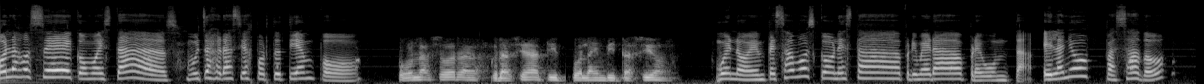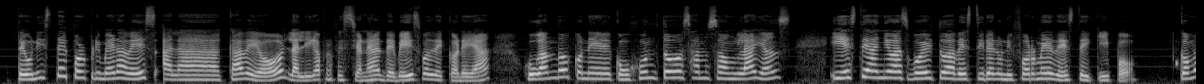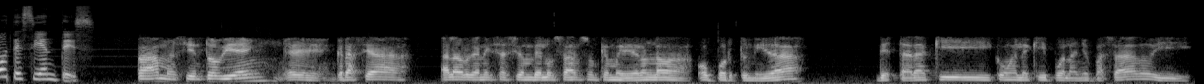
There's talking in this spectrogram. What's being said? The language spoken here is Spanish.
Hola José, ¿cómo estás? Muchas gracias por tu tiempo. Hola Sora, gracias a ti por la invitación. Bueno, empezamos con esta primera pregunta. El año pasado te uniste por primera vez a la KBO, la Liga Profesional de Béisbol de Corea, jugando con el conjunto Samsung Lions y este año has vuelto a vestir el uniforme de este equipo. ¿Cómo te sientes? Ah, me siento bien, eh, gracias a la organización de los Samsung que me dieron la oportunidad de estar aquí con el equipo el año pasado y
